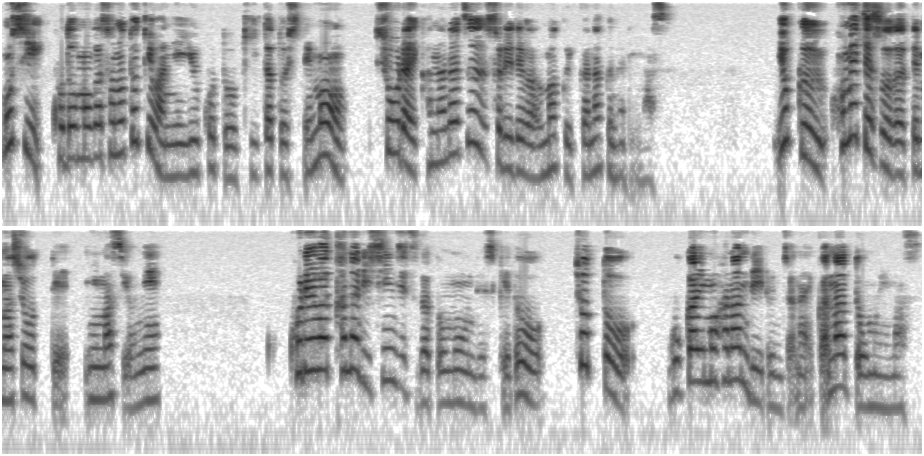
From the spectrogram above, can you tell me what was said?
もし子供がその時はね、言うことを聞いたとしても、将来必ずそれではうまくいかなくなります。よく褒めて育てましょうって言いますよね。これはかなり真実だと思うんですけど、ちょっと誤解もはらんでいるんじゃないかなと思います。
